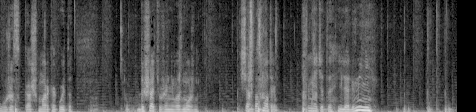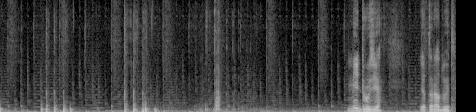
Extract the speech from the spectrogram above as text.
ужас, кошмар какой-то. Тут дышать уже невозможно. Сейчас посмотрим, Медь это или алюминий. Медь, друзья. Это радует.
